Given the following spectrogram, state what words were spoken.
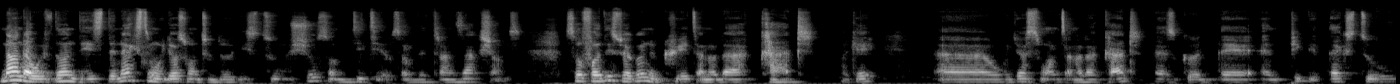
Now that we've done this the next thing we just want to do is to show some details of the transactions. So for this we're going to create another card. Okay uh, we just want another card. Let's go there and pick the text tool.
